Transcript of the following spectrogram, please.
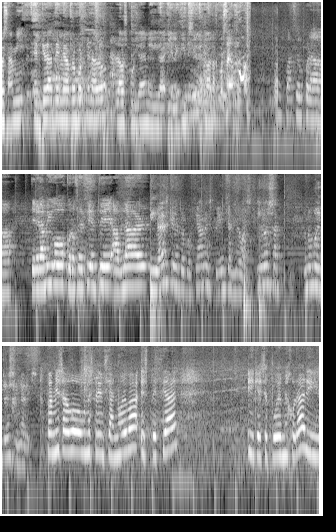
Pues a mí el quédate me ha proporcionado la oscuridad de mi vida y el eclipse de todas las cosas. Espacio para tener amigos, conocer gente, hablar. Actividades que me proporcionan experiencias nuevas y unos, unos monitores geniales. Para mí es algo, una experiencia nueva, especial y que se puede mejorar y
